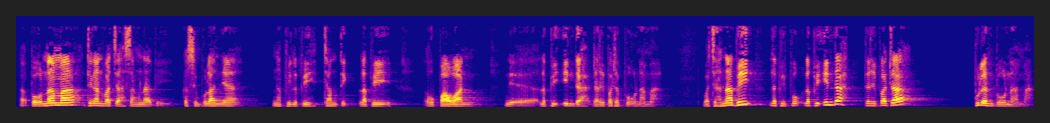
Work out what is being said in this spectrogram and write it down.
Eh, purnama dengan wajah sang Nabi. Kesimpulannya Nabi lebih cantik, lebih rupawan, eh, lebih indah daripada purnama. Wajah Nabi lebih lebih indah daripada bulan purnama.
